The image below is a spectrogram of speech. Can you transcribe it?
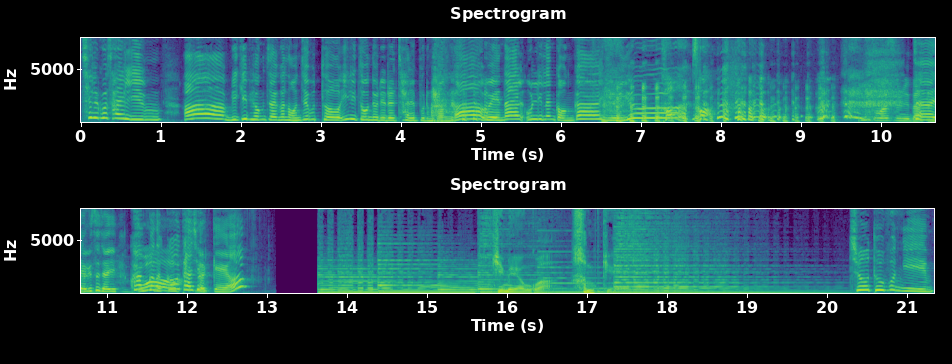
7941님, 아, 미기 병장은 언제부터 1위도 노래를 잘 부른 건가? 왜날 울리는 건가? 유유. 고맙습니다. 자, 여기서 저희 광고 우와. 듣고 다시 네. 올게요. 김혜영과 함께 조도부님,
